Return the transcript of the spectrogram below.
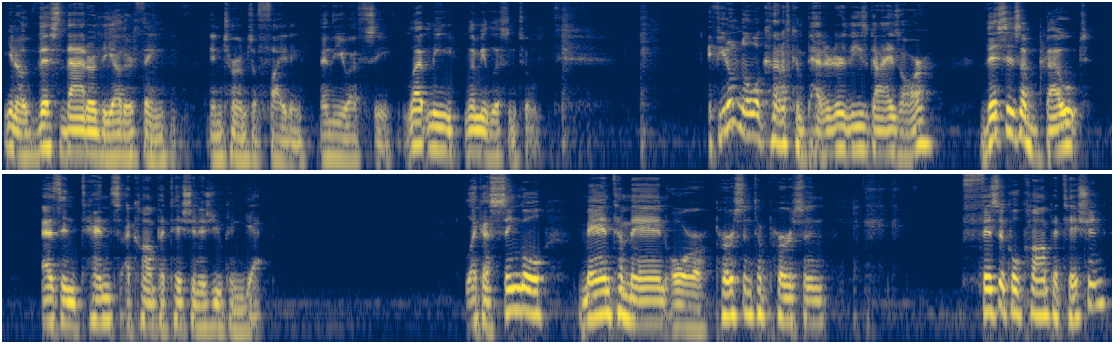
you know, this, that, or the other thing in terms of fighting and the UFC. Let me let me listen to him. If you don't know what kind of competitor these guys are, this is about as intense a competition as you can get. Like a single man to man or person to person physical competition,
